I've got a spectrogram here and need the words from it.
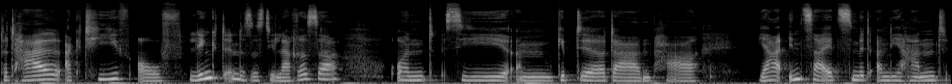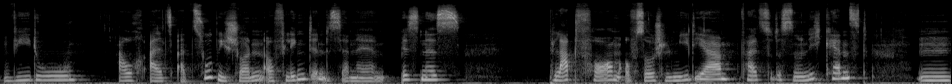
total aktiv auf LinkedIn, das ist die Larissa, und sie ähm, gibt dir da ein paar ja, Insights mit an die Hand, wie du auch als Azubi schon auf LinkedIn, das ist ja eine Business-Plattform auf Social Media, falls du das noch nicht kennst. Mm,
